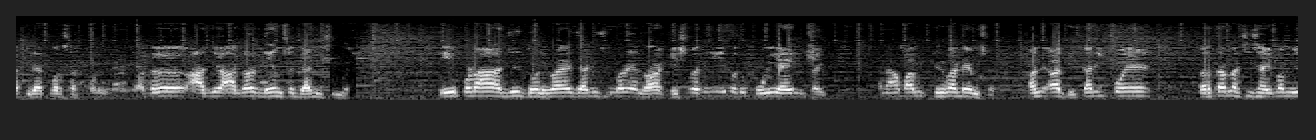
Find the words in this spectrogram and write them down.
અત્યારે વરસાદ પડ્યો આજે આગળ ડેમ છે, જાડી એ પણ આ જે ધોળીવાય જાડી સિમર કેશવરી એ બધું પોણી આવેલું સાહેબ અને આ બાજુ ડેમ છે. અને અધિકારી કોઈ કરતા નથી સાહેબ અમે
